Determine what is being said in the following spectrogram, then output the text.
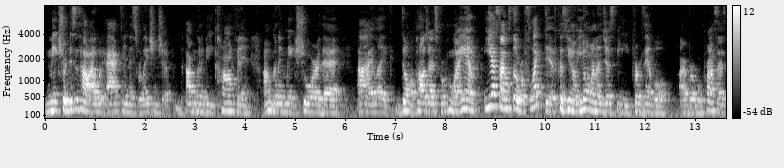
make sure this is how I would act in this relationship. I'm going to be confident. I'm going to make sure that I like don't apologize for who I am. Yes, I'm still reflective because you know, you don't want to just be, for example, our verbal process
